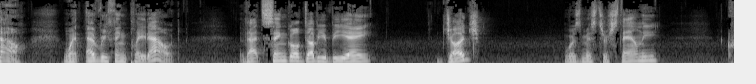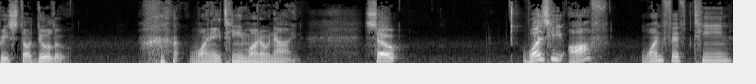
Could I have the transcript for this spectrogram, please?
Now, when everything played out, that single WBA judge was Mr. Stanley Christodoulou, 118 109. So, was he off 115?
